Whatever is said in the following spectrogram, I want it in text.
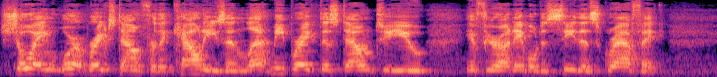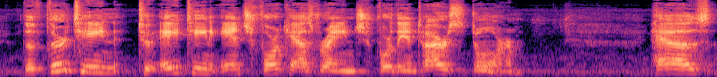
showing where it breaks down for the counties. And let me break this down to you if you're unable to see this graphic. The 13 to 18 inch forecast range for the entire storm has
